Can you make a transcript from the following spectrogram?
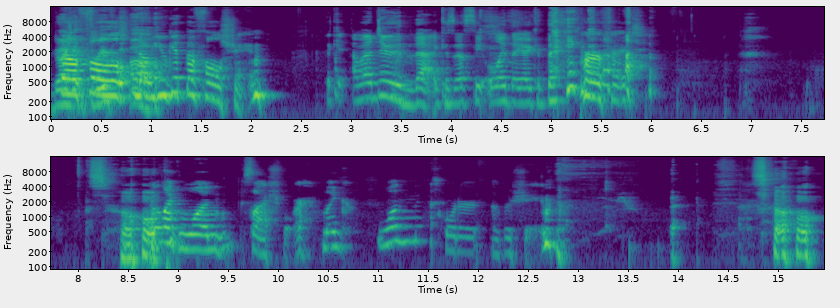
Do I the get full. three? No, oh. you get the full shame. okay, I'm gonna do that because that's the only thing I could think. Perfect. So like one slash four. Like one quarter of a shame. so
